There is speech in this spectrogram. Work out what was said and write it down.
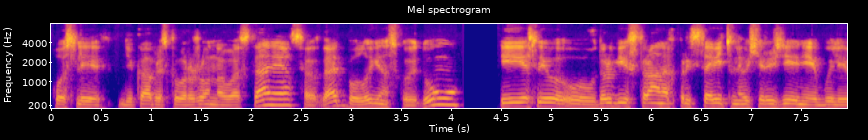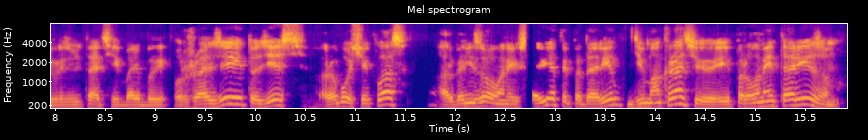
после декабрьского вооруженного восстания создать Булыгинскую думу. И если в других странах представительные учреждения были в результате борьбы буржуазии, то здесь рабочий класс, организованный в Советы, подарил демократию и парламентаризм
